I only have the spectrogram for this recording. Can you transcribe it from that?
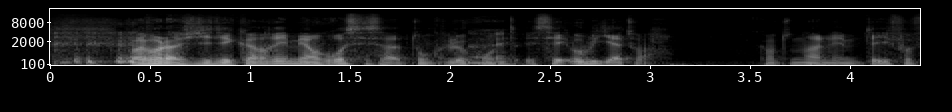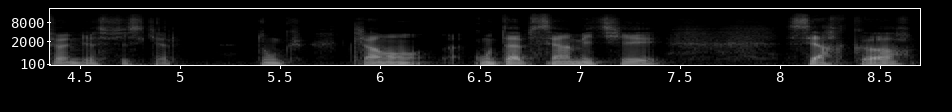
Voilà, je dis des conneries, mais en gros c'est ça. Donc le compte, Ouais. et c'est obligatoire. Quand on a un LMT, il faut faire une liasse fiscale. Donc clairement, comptable, c'est un métier, c'est hardcore.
